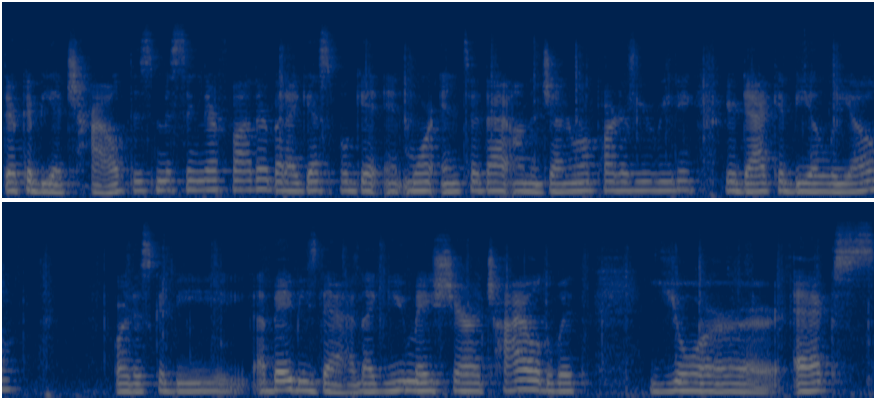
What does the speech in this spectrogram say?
There could be a child that's missing their father, but I guess we'll get in more into that on the general part of your reading. Your dad could be a Leo, or this could be a baby's dad. Like you may share a child with your ex,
